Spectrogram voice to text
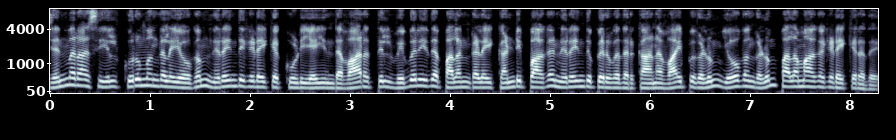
ஜென்மராசியில் குருமங்கல யோகம் நிறைந்து கிடைக்கக்கூடிய இந்த வாரத்தில் விபரீத பலன்களை கண்டிப்பாக நிறைந்து பெறுவதற்கான வாய்ப்புகளும் யோகங்களும் பலமாக கிடைக்கிறது.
